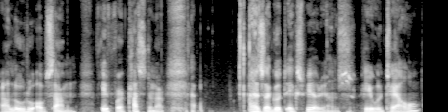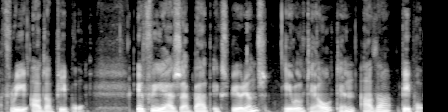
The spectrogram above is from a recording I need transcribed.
a rule of thumb if a customer has a good experience, he will tell three other people. If he has a bad experience, he will tell 10 other people.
